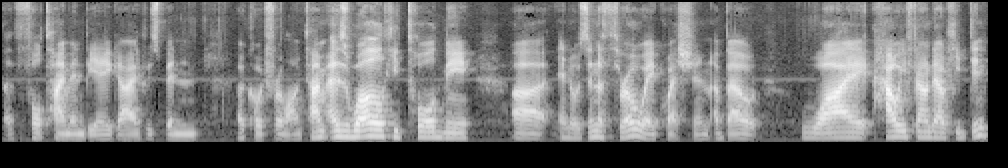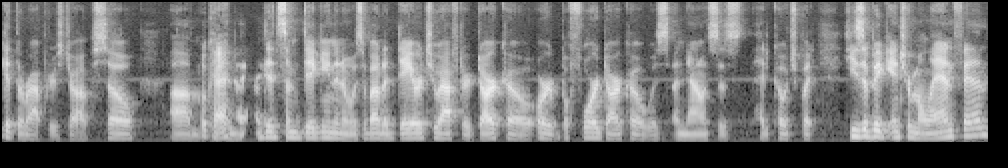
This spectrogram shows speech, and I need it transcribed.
a full time NBA guy who's been a coach for a long time. As well, he told me, uh, and it was in a throwaway question about why, how he found out he didn't get the Raptors job. So, um, okay. I, I, did some digging, and it was about a day or two after Darko, or before Darko was announced as head coach. But he's a big Inter Milan fan.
